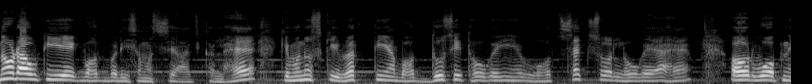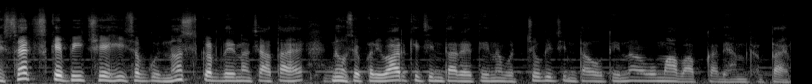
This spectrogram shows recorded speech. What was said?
नो डाउट ये एक बहुत बड़ी समस्या आजकल है कि मनुष्य की वृत्तियाँ बहुत दूषित हो गई हैं वो बहुत सेक्सुअल हो गया है और वो अपने सेक्स के पीछे ही सब कुछ नष्ट कर देना चाहता है। न उसे परिवार की चिंता रहती है न बच्चों की चिंता होती है न वो माँ बाप का ध्यान करता है।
